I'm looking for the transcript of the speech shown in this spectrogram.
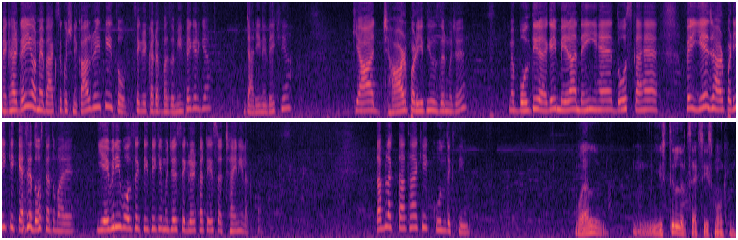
मैं घर गई और मैं बैग से कुछ निकाल रही थी तो सिगरेट का डब्बा ज़मीन पे गिर गया। डैडी ने देख लिया। क्या झाड़ पड़ी थी उस दिन मुझे। मैं बोलती रह गई मेरा नहीं है दोस्त का है। फिर ये झाड़ पड़ी कि कैसे दोस्त हैं तुम्हारे? ये भी नहीं बोल सकती थी कि मुझे सिगरेट का टेस्ट अच्छा ही नहीं लगता। तब लगता था कि कूल दिखती हूँ। Well, you still look sexy smoking.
